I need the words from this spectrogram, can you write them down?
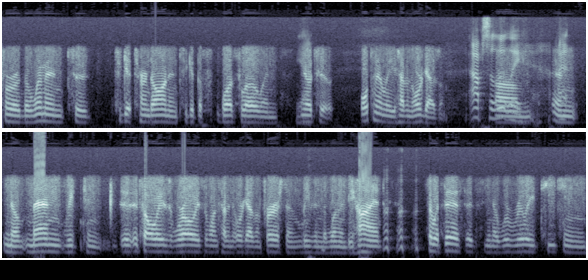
for the women to to get turned on and to get the f- blood flow and you know to ultimately have an orgasm. Absolutely. Um, and you know, men, we can. It's always we're always the ones having the orgasm first and leaving the women behind. so with this, it's you know we're really teaching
